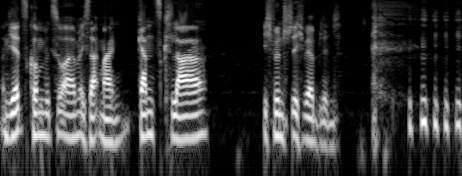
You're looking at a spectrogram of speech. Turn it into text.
Und jetzt kommen wir zu einem, ich sag mal ganz klar, ich wünschte, ich wäre blind.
